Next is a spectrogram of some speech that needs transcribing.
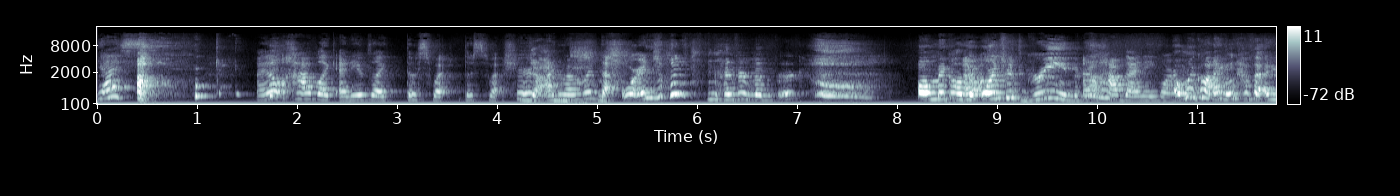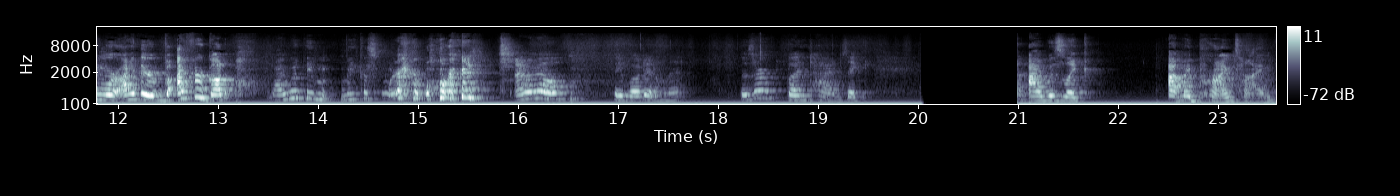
yes okay. I don't have like any of like the sweat the sweatshirt Yeah, I- remember that orange one I remember. Oh my god, the orange with green. i don't have that anymore Oh my god, I don't have that anymore either. But I forgot. Why would they make us wear orange? i don't know they voted on it those are fun times like I was like at my prime time.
